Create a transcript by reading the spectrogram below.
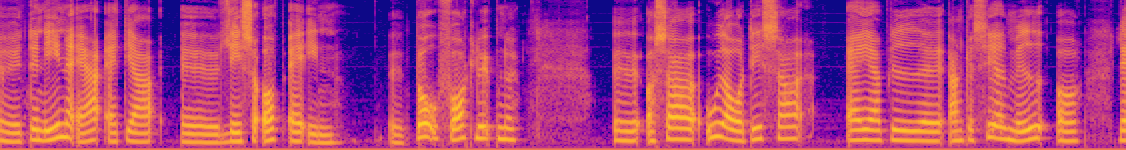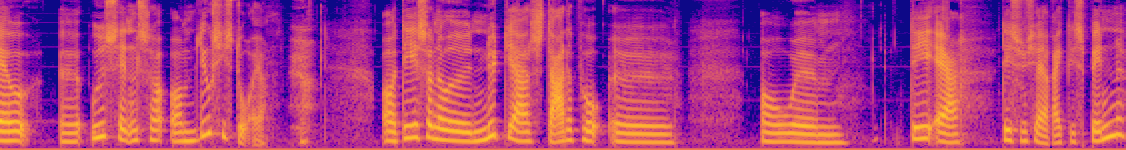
Øh, den ene er, at jeg øh, læser op af en øh, bog fortløbende, øh, og så ud over det, så er jeg blevet øh, engageret med at lave øh, udsendelser om livshistorier. Og det er så noget nyt, jeg har startet på, øh, og øh, det er det synes jeg er rigtig spændende.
